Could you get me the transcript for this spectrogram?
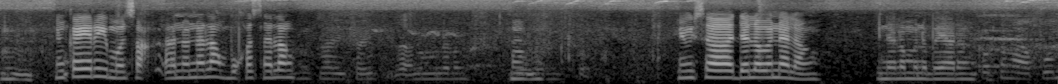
Mm. Yung kay Raymond, sa, ano na lang, bukas na lang. Ano na lang. Mm. Yung sa dalawa na lang, lang mo na bayaran ko. Kapag hapon.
